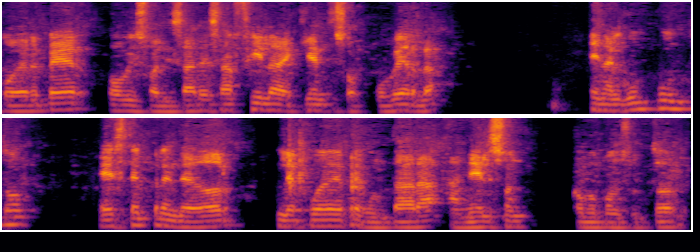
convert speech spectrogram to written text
poder ver o visualizar esa fila de clientes o, verla, en algún punto este emprendedor le puede preguntar a, Nelson como consultor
